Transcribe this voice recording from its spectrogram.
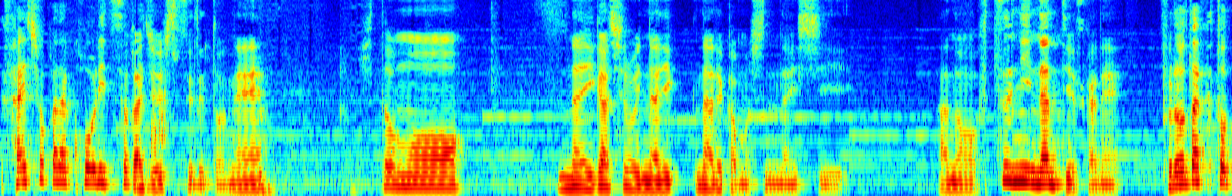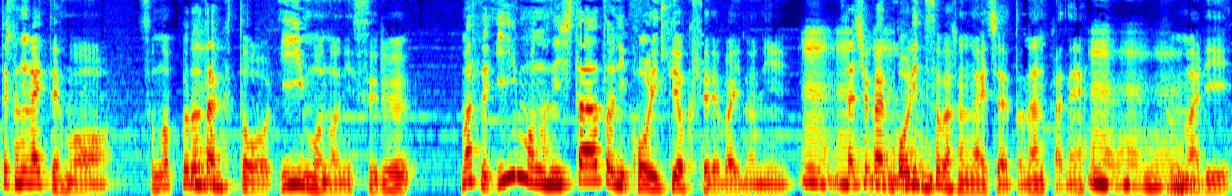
最初から効率とか重視するとね人もないがしろになりなるかもしれないしあの普通になんていうんですかねプロダクトって考えてもそのプロダクトをいいものにする、まずいいものにした後に効率よくすればいいのに最初から効率とか考えちゃうとなんかね、うんうんうん、あんまり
